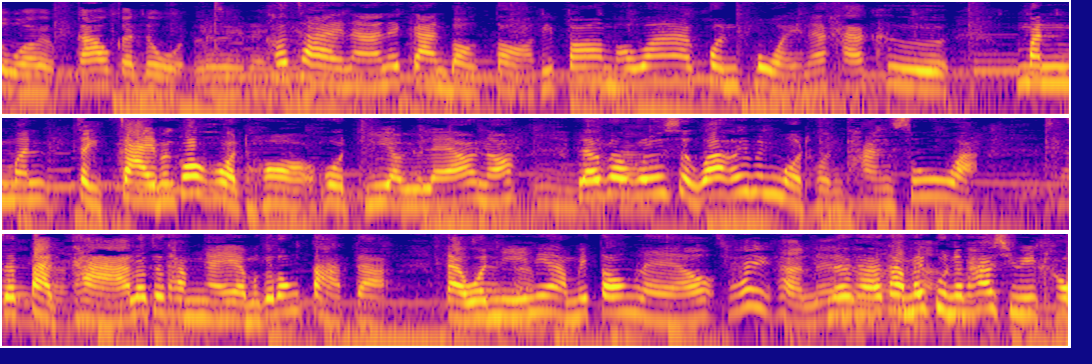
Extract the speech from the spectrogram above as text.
ตัวแบบก้าวกระโดดเลยอะไรงี้ยเข้าใจนะในการบอกต่อพี่ป้อม เพราะว่าคนป่วยนะคะคือมันมันจิตใจมันก็หดห่อหดเหี่ยวอยู่แล้วเนาะอืมแล้วเราก็ค่ะรู้สึกว่าเฮ้ยมันหมดหนทางสู้อะใช่ จะตัดค่ะขาเราจะทำไงอะมันก็ต้องตัดอะแต่วันนี้ใช่ค่ะเนี่ยไม่ต้องแล้วใช่ค่ะแน่นอนนะคะทำให้คุณภาพชีวิตเขา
